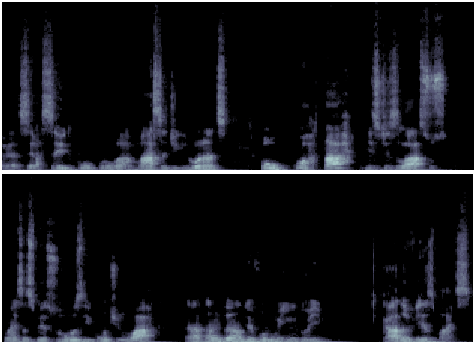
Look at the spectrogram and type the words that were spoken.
é, ser aceito por, por uma massa de ignorantes, ou cortar estes laços com essas pessoas e continuar ah, andando, evoluindo aí cada vez mais.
